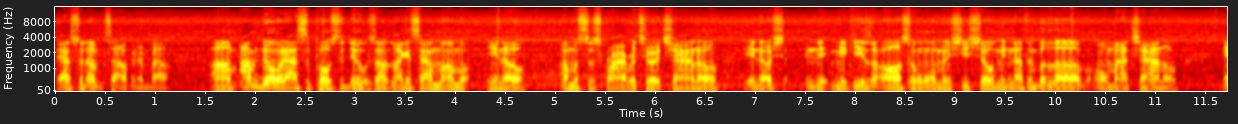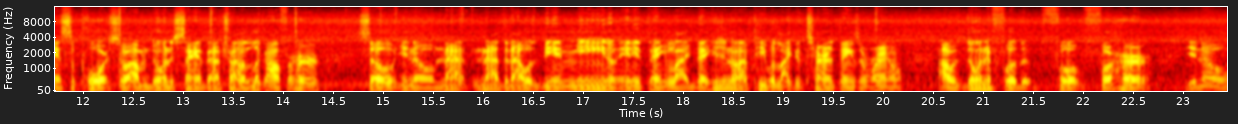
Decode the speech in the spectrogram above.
That's what I'm talking about. Um, I'm doing what I'm supposed to do. So, like I said, I'm, I'm a, you know, I'm a subscriber to her channel. You know, she, Mickey is an awesome woman. She showed me nothing but love on my channel and support. So I'm doing the same thing. I'm trying to look out for her. So you know, not not that I was being mean or anything like that, because you know how people like to turn things around. I was doing it for the for for her. You know,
